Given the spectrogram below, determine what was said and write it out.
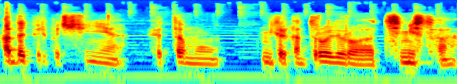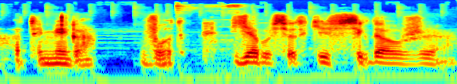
отдать предпочтение этому микроконтроллеру от семейства, от Омега. Вот. Я бы все-таки всегда уже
